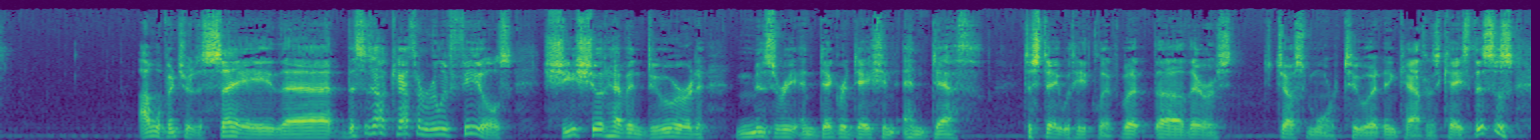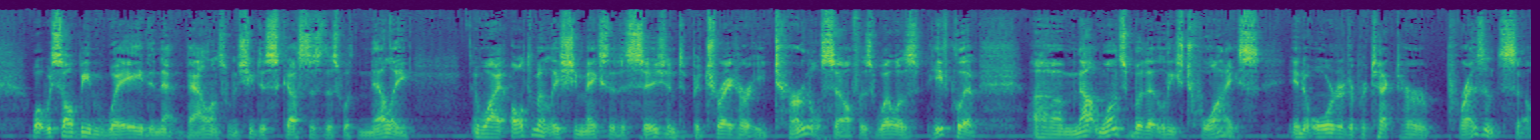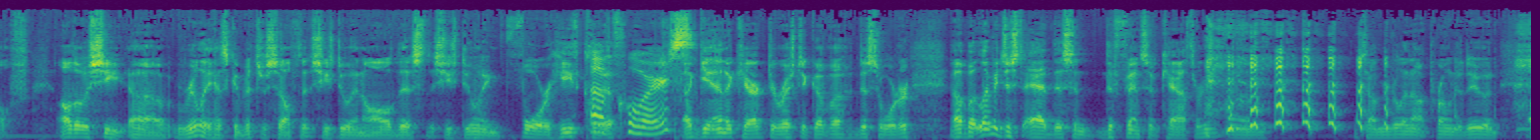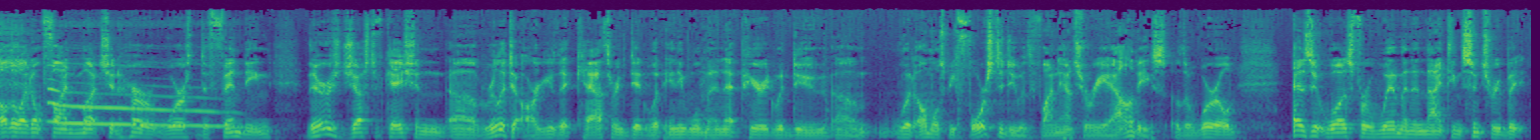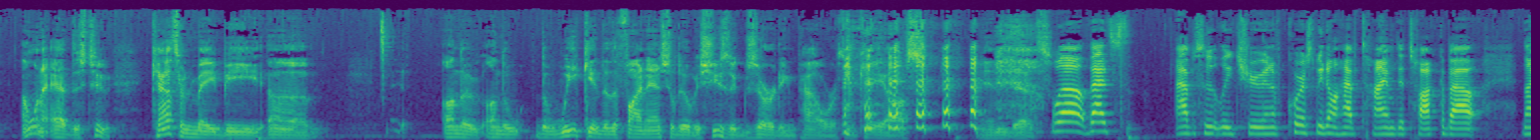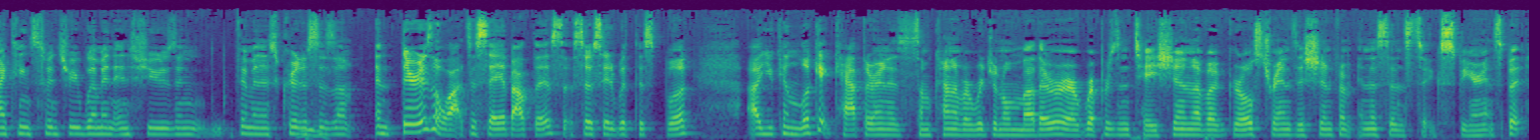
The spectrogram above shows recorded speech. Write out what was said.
I will venture to say that this is how Catherine really feels. She should have endured misery and degradation and death to stay with Heathcliff, but uh, there's just more to it in Catherine's case. This is what we saw being weighed in that balance when she discusses this with Nellie and why ultimately she makes the decision to portray her eternal self as well as Heathcliff, um, not once but at least twice, in order to protect her present self. Although she uh, really has convinced herself that she's doing all this that she's doing for Heathcliff. Of course. Again, a characteristic of a disorder. Uh, but let me just add this in defense of Catherine. Um, which I'm really not prone to do. And although I don't find much in her worth defending, there is justification, uh, really, to argue that Catherine did what any woman in that period would do, um, would almost be forced to do with the financial realities of the world, as it was for women in the 19th century. But I want to add this too: Catherine may be. Uh, on the on the the weak end of the financial deal, but she's exerting power through chaos, and that's well, that's absolutely true. And of course, we don't have time to talk about 19th century women issues and feminist criticism. Mm. And there is a lot to say about this associated with this book. Uh, you can look at Catherine as some kind of original mother or representation of a girl's transition from innocence to experience, but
